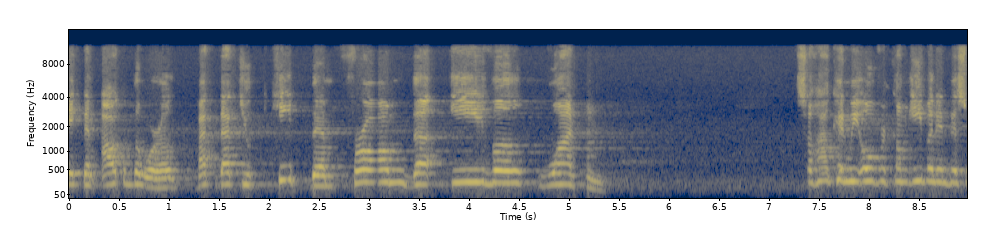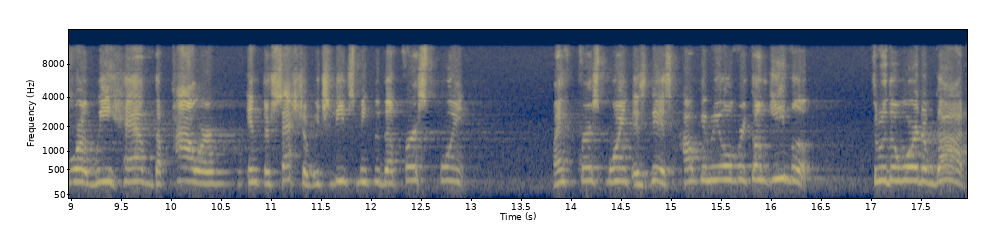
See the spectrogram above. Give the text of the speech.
take them out of the world, but that you keep them from the evil one. So how can we overcome evil in this world? We have the power of intercession, which leads me to the first point. My first point is this, how can we overcome evil? Through the word of God.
